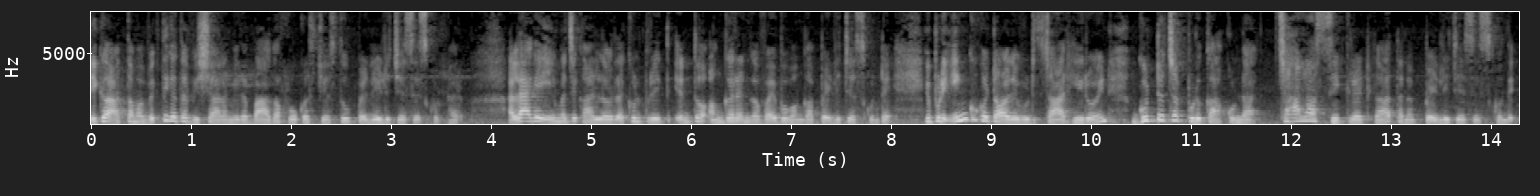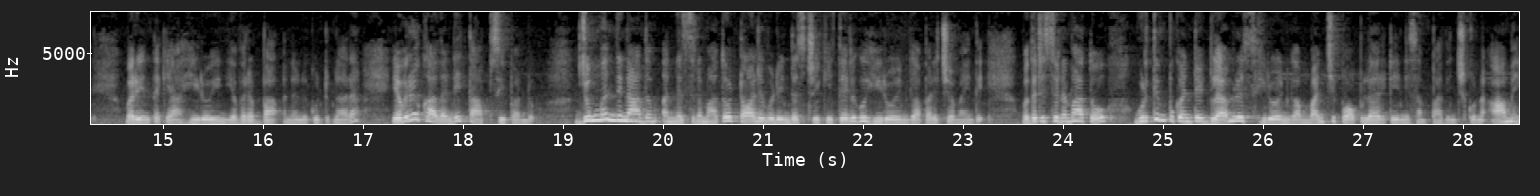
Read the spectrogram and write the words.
ఇక తమ వ్యక్తిగత విషయాల మీద బాగా ఫోకస్ చేస్తూ పెళ్ళిళ్ళు చేసేసుకుంటున్నారు. అలాగే ఈ మధ్య కాలంలో రకుల్ ప్రీత్ ఎంతో అంగరంగ వైభవంగా పెళ్ళి చేసుకుంటే ఇప్పుడు ఇంకొక టాలీవుడ్ స్టార్ హీరోయిన్ గుట్ట చప్పుడు కాకుండా చాలా సీక్రెట్గా తన పెళ్ళి చేసేసుకుంది. మరి ఇంతకీ ఆ హీరోయిన్ ఎవరబ్బా అని అనుకుంటున్నారా? ఎవరో కాదండి తాప్సీ పండు. జుమ్మంది నాదం అన్న సినిమాతో టాలీవుడ్ ఇండస్ట్రీకి తెలుగు హీరోయిన్గా పరిచయమైంది. మొదటి సినిమాతో గుర్తింపు కంటే గ్లామరస్ హీరోయిన్గా మంచి పాపులారిటీని సంపాదించుకున్న ఆమె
